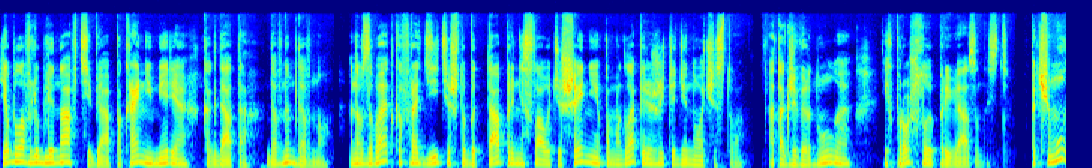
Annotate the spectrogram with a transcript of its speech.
«Я была влюблена в тебя, по крайней мере, когда-то, давным-давно». Она взывает к Афродите, чтобы та принесла утешение и помогла пережить одиночество, а также вернула их прошлую привязанность. Почему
